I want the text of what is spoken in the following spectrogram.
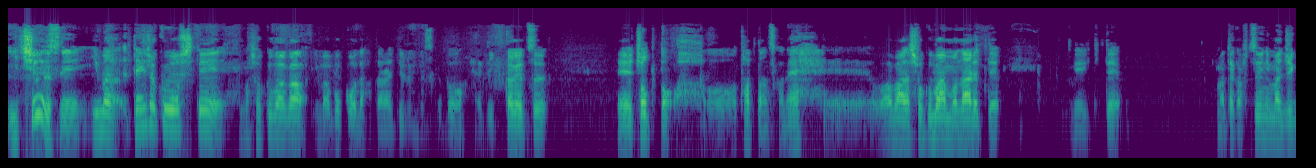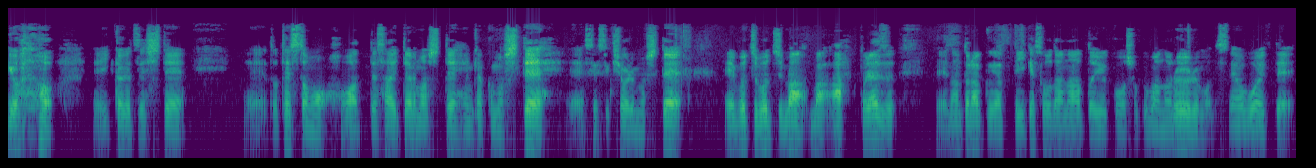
一応ですね、今、転職をして、まあ、職場が今母校で働いてるんですけど、えっと1ヶ月、えーちょっと経ったんですかね。えーまあ、職場も慣れてえきて、まあ、てか普通にまあ授業を 1ヶ月でして、えーと、テストも終わって採点もして、返却もして、え成績処理もして、えーぼちぼち、まあまあ、あ、とりあえず、えなんとなくやっていけそうだなという、こう、職場のルールもですね、覚えて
